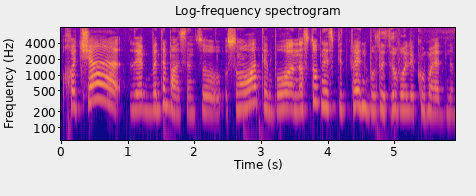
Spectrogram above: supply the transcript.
Хоча, якби нема сенсу сумувати, бо наступний спідпейн буде доволі кумедним.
